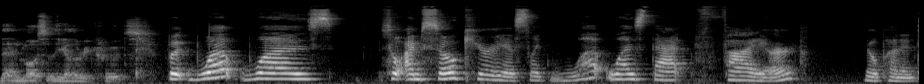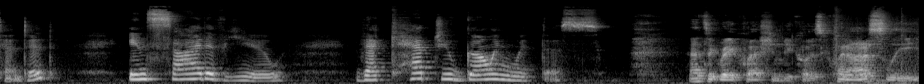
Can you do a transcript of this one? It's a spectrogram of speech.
than most of the other recruits. But what was so I'm so curious like what was that fire, no pun intended, inside of you that kept you going with this? That's a great question because, quite honestly,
